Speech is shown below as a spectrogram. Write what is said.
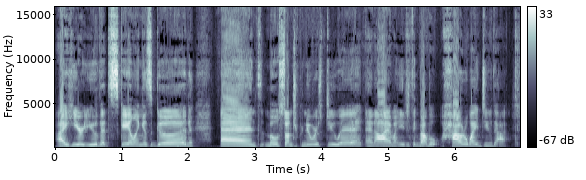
I hear you that scaling is good and most entrepreneurs do it. And I might need to think about, well, how do I do that?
